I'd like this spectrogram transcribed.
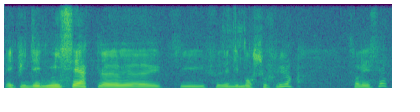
Et puis des demi-cercles euh, qui faisaient des boursouflures sur les cercles.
